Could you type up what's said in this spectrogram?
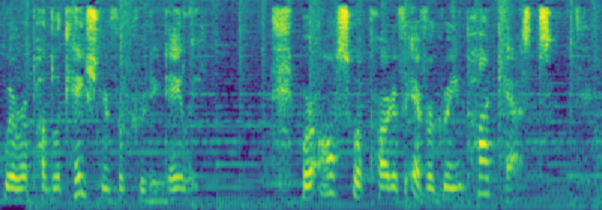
We're a publication of Recruiting Daily. We're also a part of Evergreen Podcasts.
